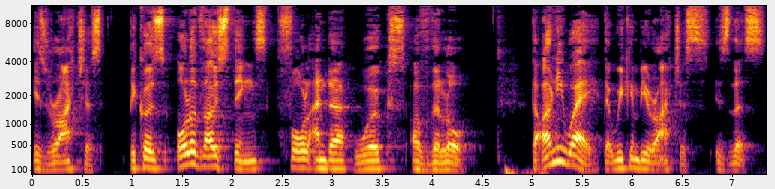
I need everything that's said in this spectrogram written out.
is righteous because all of those things fall under works of the law. The only way that we can be righteous is this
